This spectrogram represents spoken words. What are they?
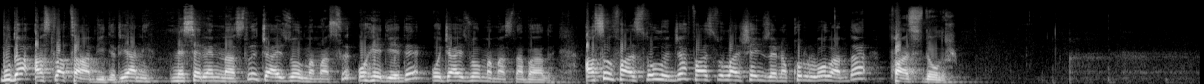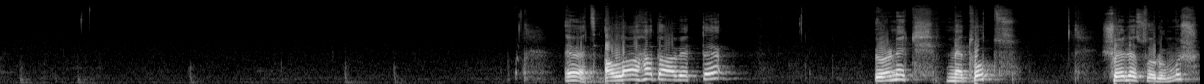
bu da asla tabidir. Yani meselenin aslı caiz olmaması, o hediyede o caiz olmamasına bağlı. Asıl fasit olunca fasit olan şey üzerine kurulu olan da fasit olur. Evet, Allah'a davette örnek metot şöyle sorulmuş.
